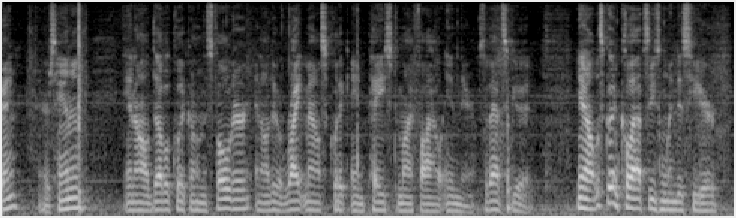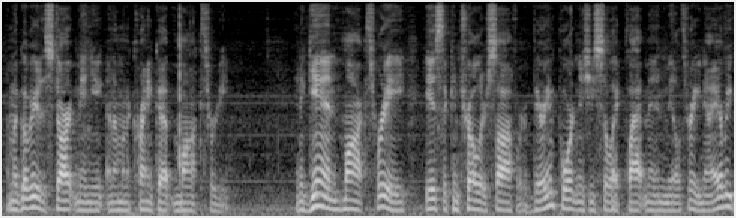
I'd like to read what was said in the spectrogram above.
Okay, there's HANA and I'll double click on this folder and I'll do a right mouse click and paste my file in there. So that's good. Now let's go ahead and collapse these windows here. I'm going to go over here to the start menu and I'm going to crank up Mach 3. And again, Mach 3 is the controller software. Very important as you select Plattman Mill 3. Now every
